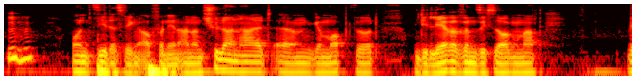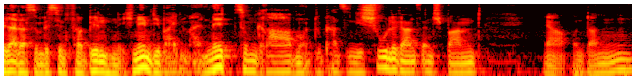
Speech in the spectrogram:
Mhm. Und sie deswegen auch von den anderen Schülern halt ähm, gemobbt wird und die Lehrerin sich Sorgen macht, will er das so ein bisschen verbinden. Ich nehme die beiden mal mit zum Graben und du kannst in die Schule ganz entspannt. Ja, und dann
